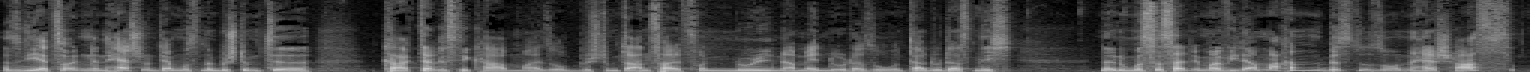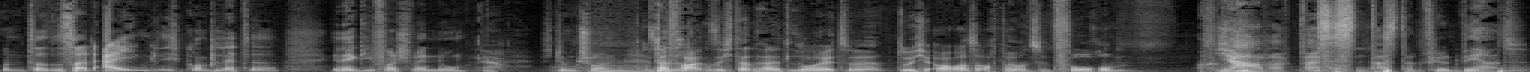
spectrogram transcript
Also die erzeugen einen Hash und der muss eine bestimmte Charakteristik haben, also bestimmte Anzahl von Nullen am Ende oder so. Und da du das nicht, ne, du musst das halt immer wieder machen, bis du so einen Hash hast und das ist halt eigentlich komplette Energieverschwendung. Ja. Stimmt schon. Und da Also- fragen sich dann halt Leute durchaus, auch bei uns im Forum, ja, aber was ist denn das dann für ein Wert?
